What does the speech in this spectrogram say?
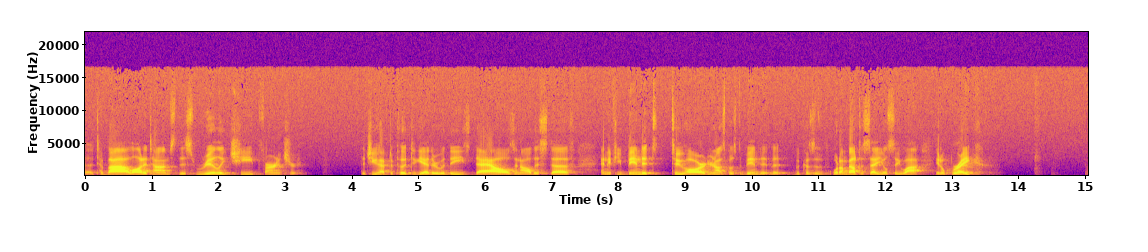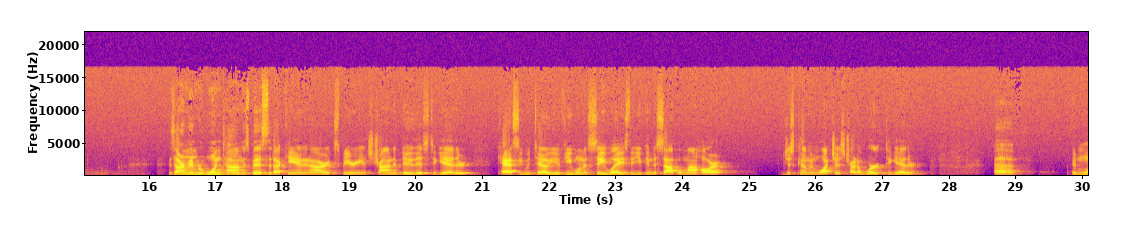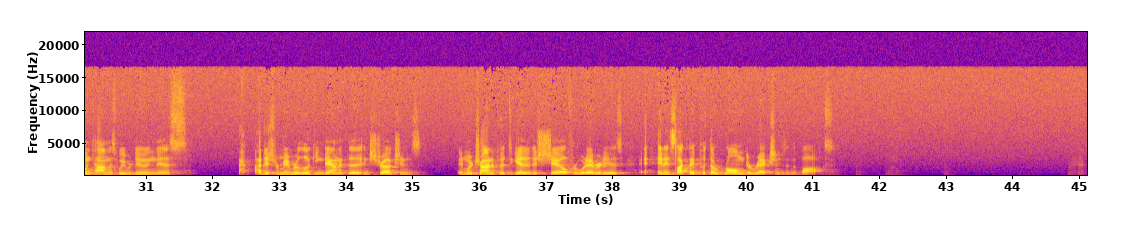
uh, to buy a lot of times this really cheap furniture that you have to put together with these dowels and all this stuff. And if you bend it too hard, you're not supposed to bend it, but because of what I'm about to say, you'll see why. It'll break. As I remember one time, as best that I can in our experience, trying to do this together, Cassie would tell you if you want to see ways that you can disciple my heart, just come and watch us try to work together. Uh, and one time as we were doing this, I just remember looking down at the instructions, and we're trying to put together this shelf or whatever it is, and it's like they put the wrong directions in the box.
